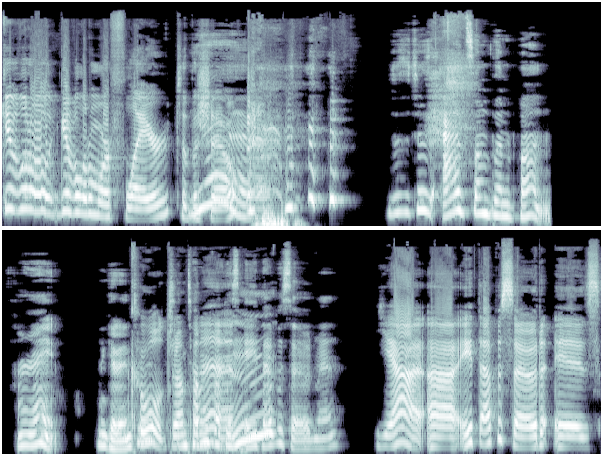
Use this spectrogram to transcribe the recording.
Give a little give a little more flair to the Yeah. show. Just just add something fun. All right, let me get into Cool, it. jumping Tell me about this in. eighth episode, man. yeah, uh, eighth episode is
